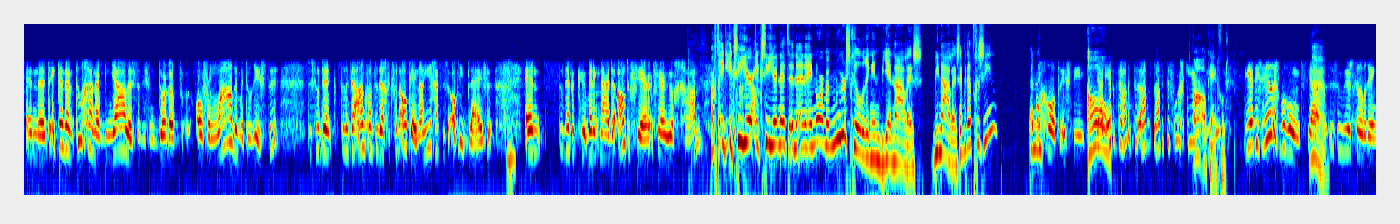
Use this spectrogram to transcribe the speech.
En eh, ik ben daar naartoe gegaan naar Vinales. Dat is een dorp overladen met toeristen. Dus toen ik, toen ik daar aankwam, toen dacht ik van oké, nou hier ga ik dus ook niet blijven. En toen heb ik, eh, ben ik naar de autoverhuur gegaan. Wacht, ik, ik, zie hier, ik zie hier net een, een enorme muurschildering in Biennales. Binales. Heb je dat gezien? Een oh grot is die. Oh. Ja, die heb ik, had, ik de, had, had ik de vorige keer Oh, oké, goed. Die, die is heel erg beroemd. Ja, Ja. dat is een muurschildering.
